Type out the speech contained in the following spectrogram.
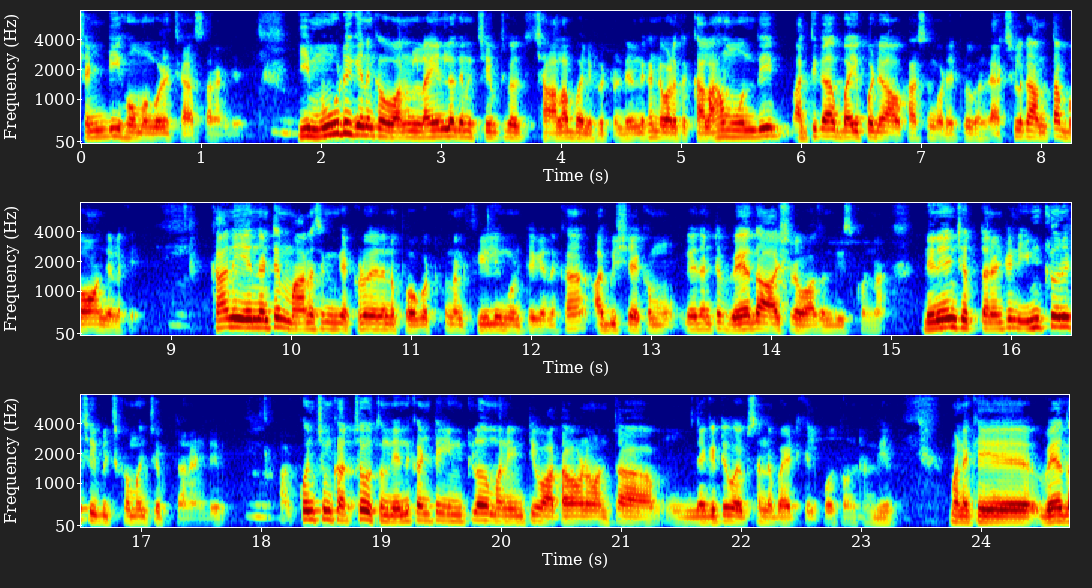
చండీ హోమం కూడా చేస్తారండి. ఈ మూడు గనక వన్ లైన్లో కనుక చేయించుకోవచ్చు చాలా బెనిఫిట్ ఉంటుంది. ఎందుకంటే వాళ్ళకి కలహం ఉంది అతిగా భయపడే అవకాశం కూడా ఎక్కువగా ఉంది. యాక్చువల్గా అంతా బాగుంది వీళ్ళకి. కానీ ఏంటంటే మానసికంగా ఎక్కడో ఏదైనా పోగొట్టుకున్న ఫీలింగ్ ఉంటే గనక అభిషేకము లేదంటే వేద ఆశీర్వాదం తీసుకున్నా నేనేం చెప్తానంటే ఇంట్లోనే చేయించుకోమని చెప్తానండి. కొంచెం ఖర్చు అవుతుంది ఎందుకంటే ఇంట్లో మన ఇంటి వాతావరణం అంతా నెగిటివ్ వైబ్స్ అన్న బయటకు వెళ్ళిపోతూ ఉంటుంది. మనకి వేద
